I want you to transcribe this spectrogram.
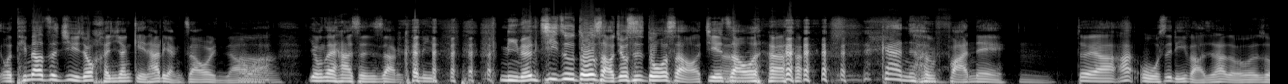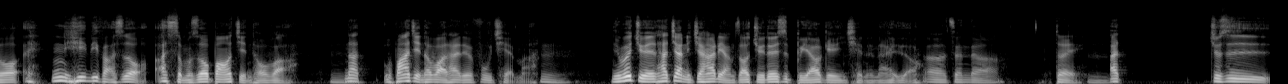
我听到这句就很想给他两招，你知道吗？嗯？用在他身上，看你 你能记住多少就是多少，接招啊！干很烦呢、嗯对啊啊，我是理发师，他怎么会说？哎、你理发师哦啊，什么时候帮我剪头发？嗯，那我帮他剪头发，他也就付钱嘛。嗯你会觉得他叫你教他两招，绝对是不要给你钱的那一种。呃，真的啊，对，嗯啊就是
